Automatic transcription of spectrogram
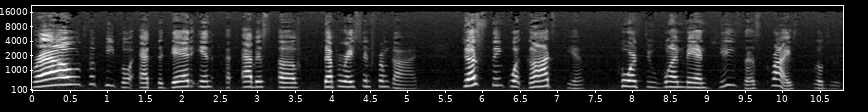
crowds of people at the dead end uh, abyss of separation from God, just think what God's gift poured through one man, Jesus Christ, will do.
